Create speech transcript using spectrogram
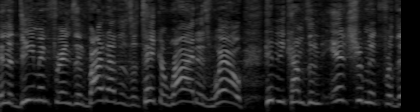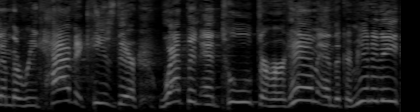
and the demon friends invite others to take a ride as well. He becomes an instrument for them to wreak havoc. He is their weapon and tool to hurt him and the community.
